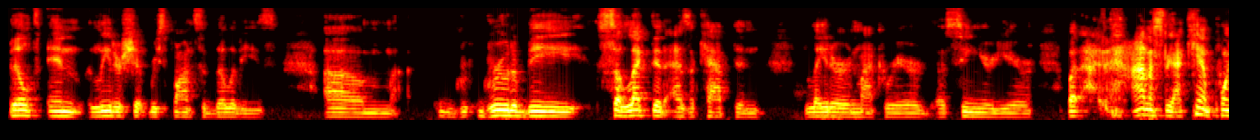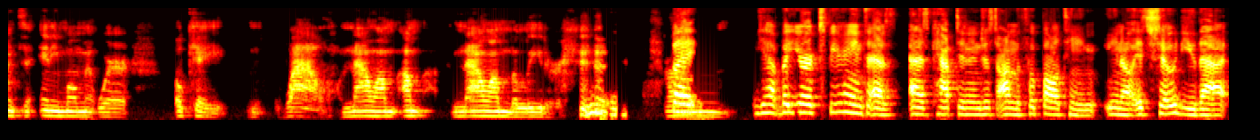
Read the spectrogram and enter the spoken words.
built-in leadership responsibilities. Um, grew to be selected as a captain later in my career, a senior year. But I, honestly, I can't point to any moment where, okay, wow, now I'm I'm now I'm the leader. Mm-hmm. but um, yeah, but your experience as as captain and just on the football team, you know, it showed you that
